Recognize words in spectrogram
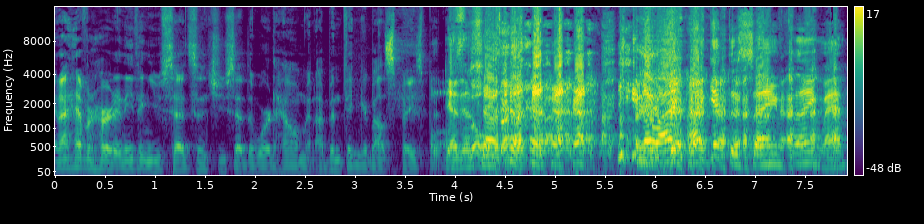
And I haven't heard anything you said since you said the word helmet. I've been thinking about Spaceballs. Yeah, that's you know, I, I get the same thing, man.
